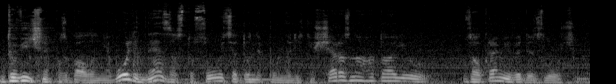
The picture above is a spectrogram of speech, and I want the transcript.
довічне позбавлення волі не застосовується до неповнолітніх. Ще раз нагадаю, за окремі види злочинів.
